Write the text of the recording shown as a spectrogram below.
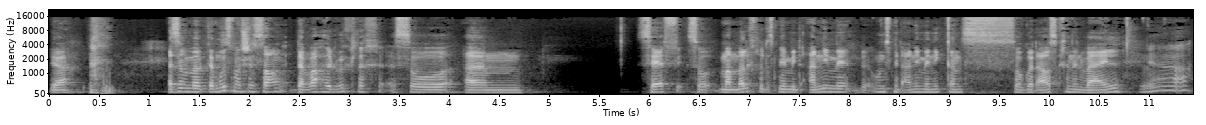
Ja. Also man, da muss man schon sagen, da war halt wirklich so ähm, sehr viel, so man merkt, halt, dass wir mit Anime uns mit Anime nicht ganz so gut auskennen, weil Ja,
